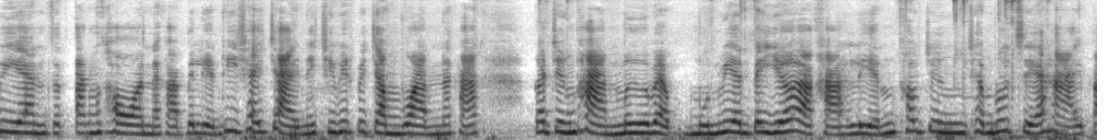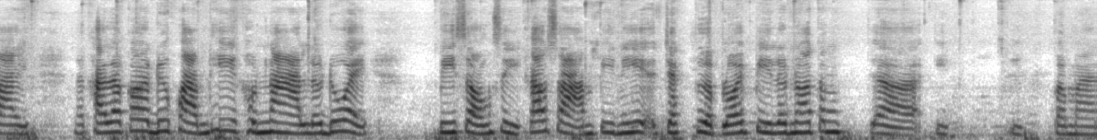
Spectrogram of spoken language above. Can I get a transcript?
เวียนสตังทอนนะคะ เป็นเหรียญที่ใช้จ่ายในชีวิตประจำวันนะคะ ก็จึงผ่านมือแบบหมุนเวียนไปเยอะอะค่ะ เหรียญเขาจึงชำรุดเสียหายไปนะคะ แล้วก็ด้วยความที่เขานานแล้วด้วยปี 2493 ปีนี้จะเกือบร้อยปีแล้วเนาะต้องออีก อีกประมาณ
